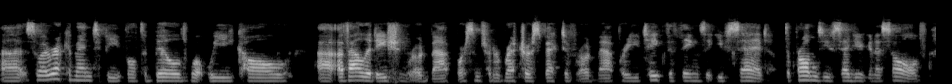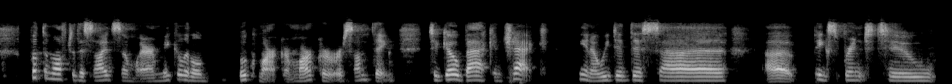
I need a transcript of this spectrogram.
Uh, so I recommend to people to build what we call uh, a validation roadmap or some sort of retrospective roadmap where you take the things that you've said, the problems you've said you're going to solve, put them off to the side somewhere, make a little bookmark or marker or something to go back and check. You know, we did this uh, a big sprint to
